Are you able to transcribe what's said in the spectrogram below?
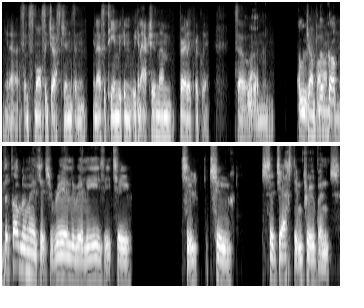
you know some small suggestions, and you know as a team we can we can action them fairly quickly. So um, I mean, Jump the, on prob- and- the problem is it's really really easy to to to suggest improvements.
